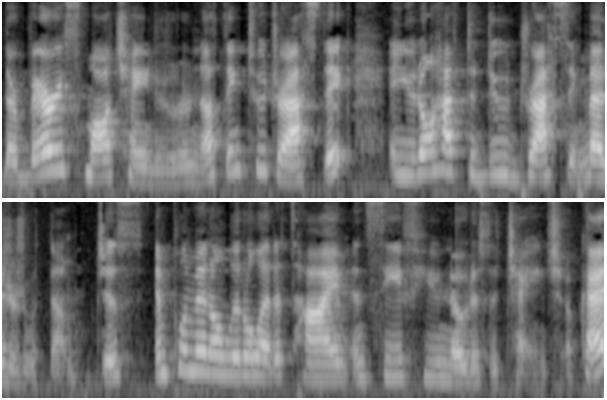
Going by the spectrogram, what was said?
They're very small changes. They're nothing too drastic and you don't have to do drastic measures with them. Just implement a little at a time and see if you notice a change, okay?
